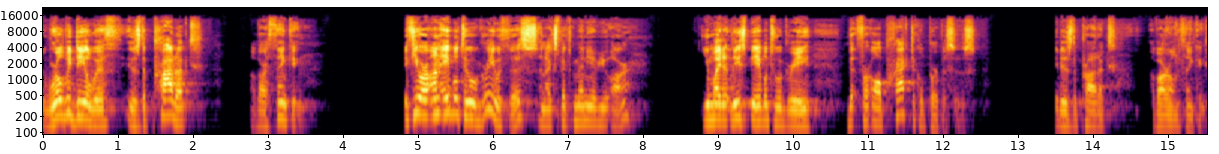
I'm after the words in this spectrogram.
The world we deal with is the product of our thinking. If you are unable to agree with this, and I expect many of you are, you might at least be able to agree that for all practical purposes, it is the product of our own thinking.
